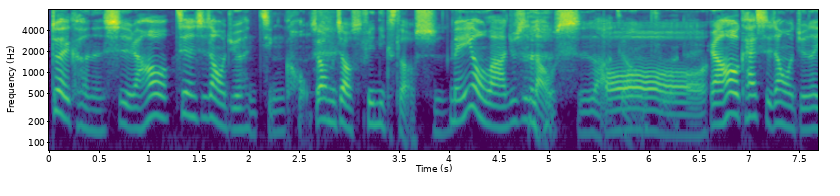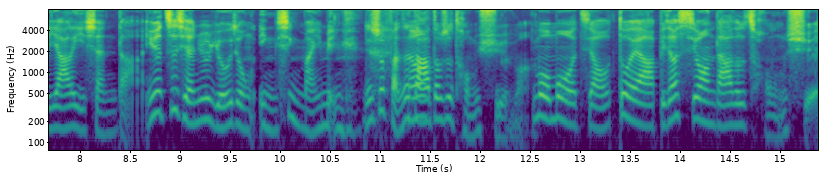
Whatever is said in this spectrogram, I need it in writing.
对，可能是。然后这件事让我觉得很惊恐，所以他们叫 Phoenix 老师？没有啦，就是老师啦，这样子。哦。然后开始让我觉得压力山大，因为之前就有一种隐姓埋名。你说反正大家都是同学嘛，默默教。对啊，比较希望大家都是同学，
